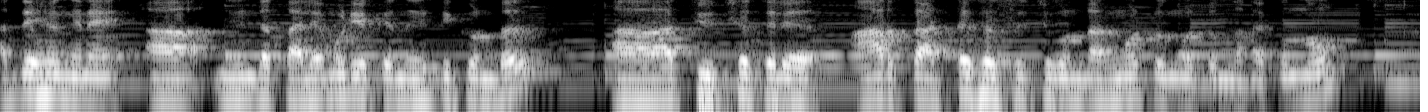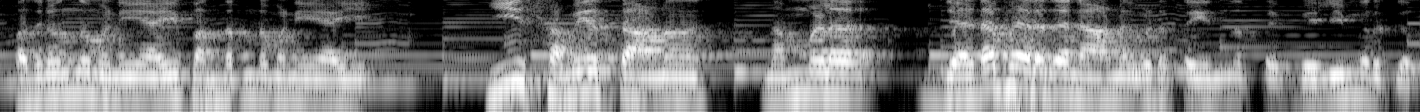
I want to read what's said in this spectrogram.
അദ്ദേഹം ഇങ്ങനെ ആ നീണ്ട തലമുടിയൊക്കെ നീട്ടിക്കൊണ്ട് ആ അത്യുച്ചത്തിൽ ആർത്ത് അട്ടഹസിച്ചുകൊണ്ട് അങ്ങോട്ടും ഇങ്ങോട്ടും നടക്കുന്നു. പതിനൊന്ന് മണിയായി പന്ത്രണ്ട് മണിയായി. ഈ സമയത്താണ് നമ്മൾ ജഡഭരതനാണ് ഇവിടുത്തെ ഇന്നത്തെ ബലിമൃഗം.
